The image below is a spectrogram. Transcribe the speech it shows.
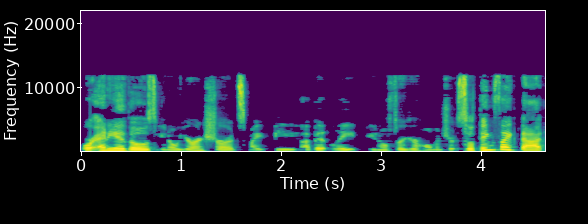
or any of those, you know, your insurance might be a bit late, you know, for your home insurance. So things like that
